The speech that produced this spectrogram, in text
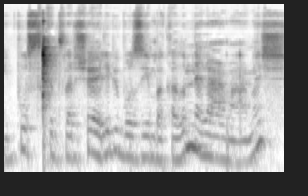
bu sıkıntıları şöyle bir bozayım bakalım neler varmış.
